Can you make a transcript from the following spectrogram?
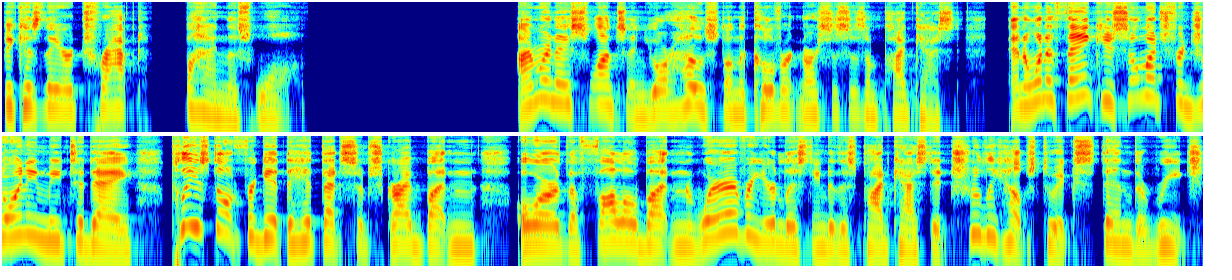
because they are trapped behind this wall I'm Renee Swanson, your host on the Covert Narcissism Podcast. And I want to thank you so much for joining me today. Please don't forget to hit that subscribe button or the follow button wherever you're listening to this podcast. It truly helps to extend the reach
